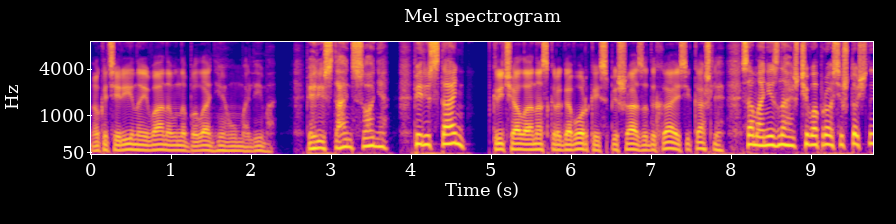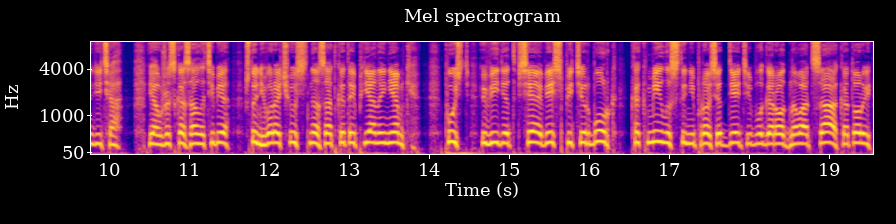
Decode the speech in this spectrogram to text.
но Катерина Ивановна была неумолима. «Перестань, Соня, перестань!» Кричала она скороговоркой, спеша, задыхаясь и кашляя. «Сама не знаешь, чего просишь, точно дитя. Я уже сказала тебе, что не ворочусь назад к этой пьяной немке. Пусть видят все, весь Петербург, как милостыни просят дети благородного отца, который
